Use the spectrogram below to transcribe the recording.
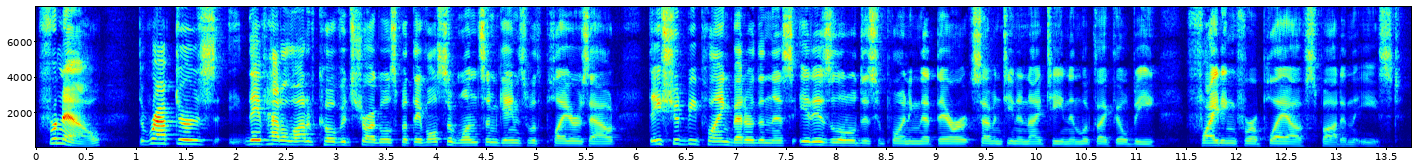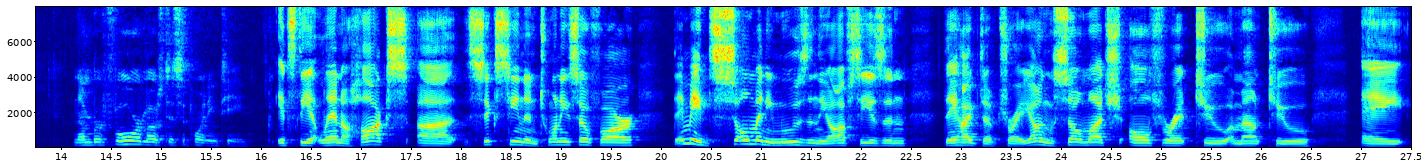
for now, the Raptors, they've had a lot of COVID struggles, but they've also won some games with players out. They should be playing better than this. It is a little disappointing that they're 17 and 19 and look like they'll be fighting for a playoff spot in the East. Number four most disappointing team. It's the Atlanta Hawks, uh, 16 and 20 so far. They made so many moves in the offseason. They hyped up Trae Young so much, all for it to amount to a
